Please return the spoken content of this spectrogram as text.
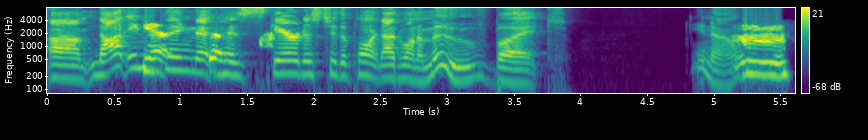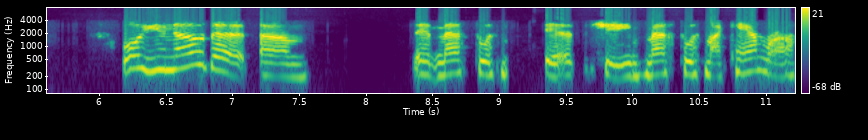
Um, not anything that so- has scared us to the point I'd want to move, but you know, Mm. Well, you know that um, it messed with it. She messed with my camera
